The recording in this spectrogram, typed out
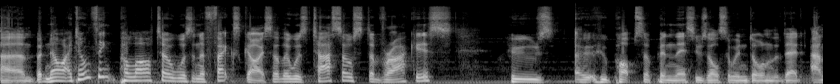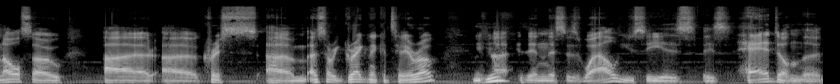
Um, but no, I don't think Pilato was an effects guy. So there was Taso Stavrakis, who's uh, who pops up in this, who's also in Dawn of the Dead, and also uh, uh, Chris, um, uh, sorry, Greg Nicotero Mhm. uh, is in this as well. You see his his head on the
